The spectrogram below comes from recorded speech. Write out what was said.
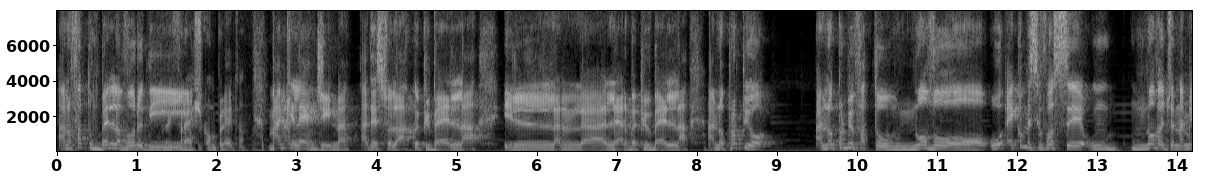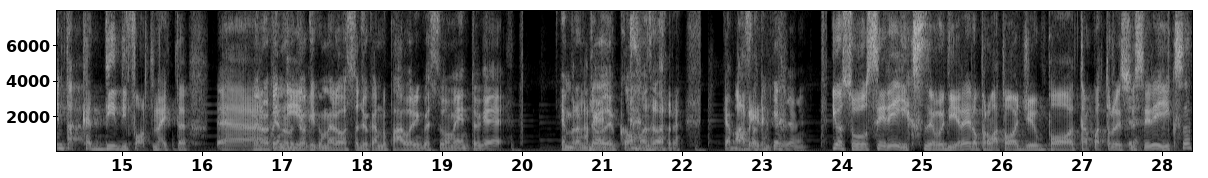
hanno fatto un bel lavoro di. Un refresh completo. Ma anche l'engine, adesso l'acqua è più bella, il- l'erba è più bella, hanno proprio, hanno proprio fatto un nuovo... È come se fosse un, un nuovo aggiornamento HD di Fortnite. Eh, Meno che non lo quindi- giochi come lo sta giocando Power in questo momento, che sembra un Vabbè. gioco del Commodore. Che abbassa tutto, ovviamente. Io su Serie X, devo dire, l'ho provato oggi un po' tra 4 ore su Sì. Serie X,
